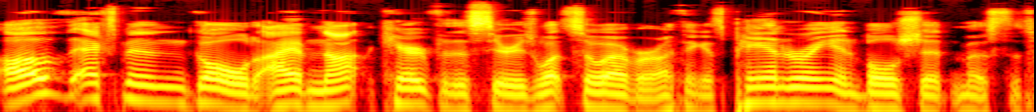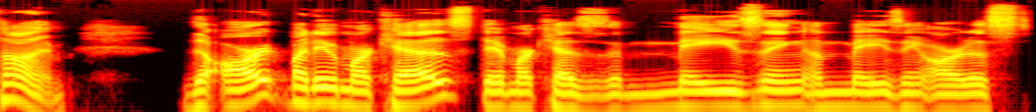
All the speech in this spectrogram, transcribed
of X Men Gold, I have not cared for this series whatsoever. I think it's pandering and bullshit most of the time. The art by David Marquez. David Marquez is amazing, amazing artist.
